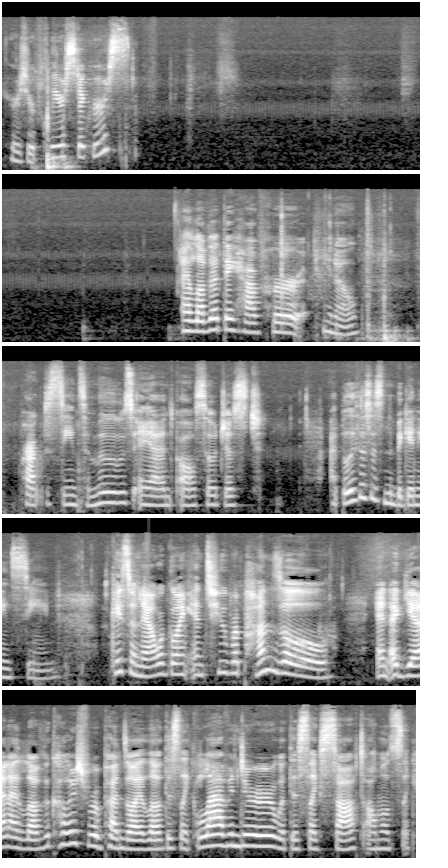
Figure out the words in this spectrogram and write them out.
Here's your clear stickers. I love that they have her, you know, practicing some moves and also just, I believe this is in the beginning scene. Okay, so now we're going into Rapunzel. And again, I love the colors for Rapunzel. I love this like lavender with this like soft, almost like,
